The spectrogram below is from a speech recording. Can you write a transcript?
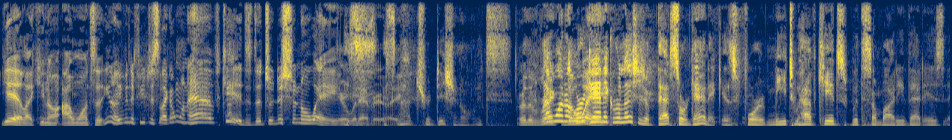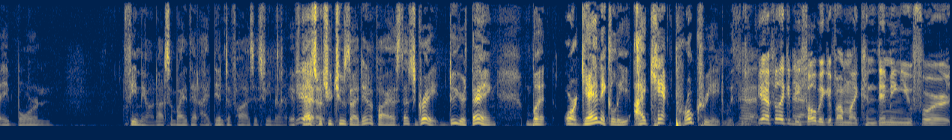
yeah like you know I want to you know even if you just like I want to have kids the traditional way or It's- whatever It's like, not traditional. It's or the I want an the way. organic relationship. That's organic. Is for me to have kids with somebody that is a born female, not somebody that identifies as female. If that's what you choose to identify as, that's great. Do your thing, but organically, I can't procreate with you. Right. Yeah, I feel like it'd be Yeah. phobic if I'm like condemning you for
